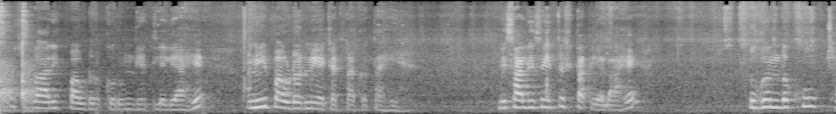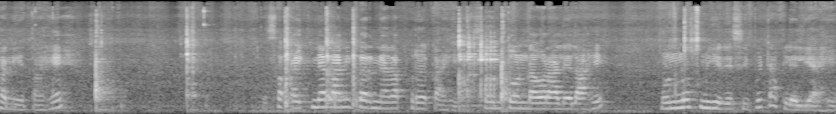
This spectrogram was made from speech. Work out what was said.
अशी बारीक पावडर करून घेतलेली आहे. आणि ही पावडर मी याच्यात टाकत आहे. मी सालीसहितच टाकलेला आहे. सुगंध खूप छान येत आहे. तसं ऐकण्याला आणि करण्याला फरक आहे. सण तोंडावर आलेला आहे. म्हणूनच मी ही रेसिपी टाकलेली आहे.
